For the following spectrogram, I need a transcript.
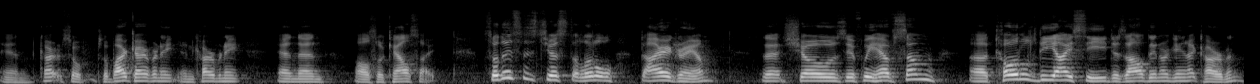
and so, so bicarbonate and carbonate, and then also calcite. So this is just a little diagram that shows if we have some uh, total DIC, dissolved inorganic carbon,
